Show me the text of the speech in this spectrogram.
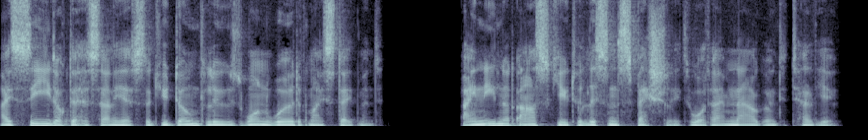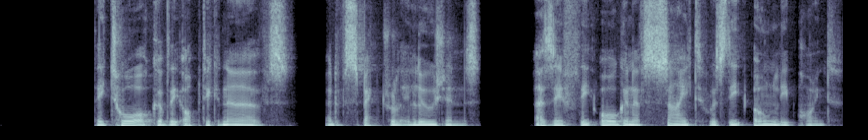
I see, Dr. Hesselius, that you don't lose one word of my statement. I need not ask you to listen specially to what I am now going to tell you. They talk of the optic nerves and of spectral illusions as if the organ of sight was the only point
